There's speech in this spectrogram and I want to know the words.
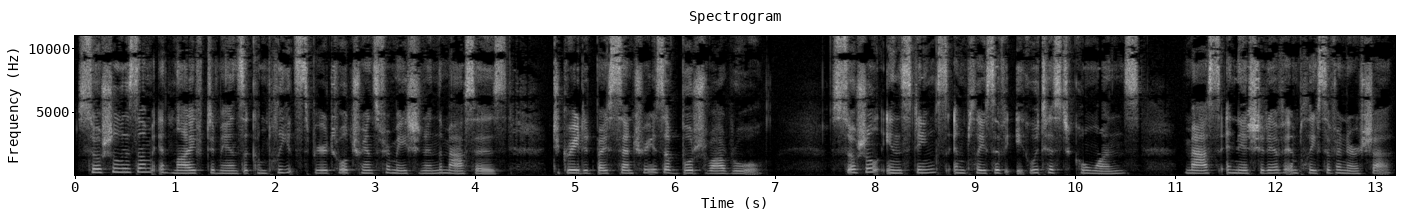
Socialism in life demands a complete spiritual transformation in the masses, degraded by centuries of bourgeois rule. Social instincts in place of egotistical ones, mass initiative in place of inertia,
